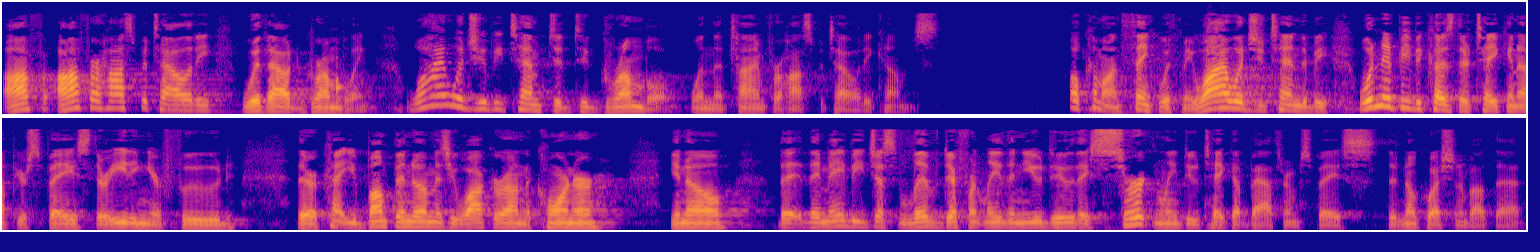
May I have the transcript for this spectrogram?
Offer, offer, hospitality without grumbling. Why would you be tempted to grumble when the time for hospitality comes? Oh, come on, think with me. Why would you tend to be? Wouldn't it be because they're taking up your space, they're eating your food, they're you bump into them as you walk around the corner, you know, they, they maybe just live differently than you do. They certainly do take up bathroom space. There's no question about that.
